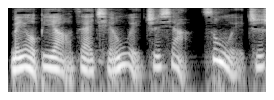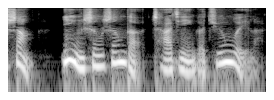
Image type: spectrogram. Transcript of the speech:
没有必要在前委之下、纵委之上硬生生地插进一个军委来。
